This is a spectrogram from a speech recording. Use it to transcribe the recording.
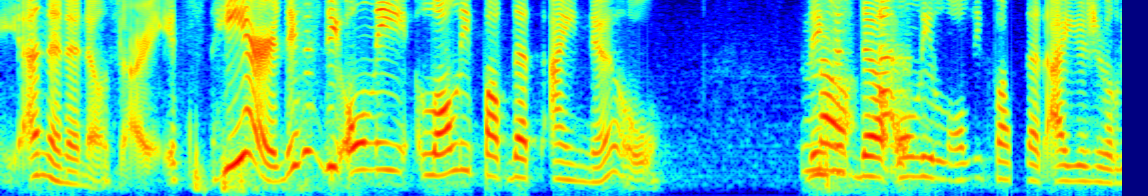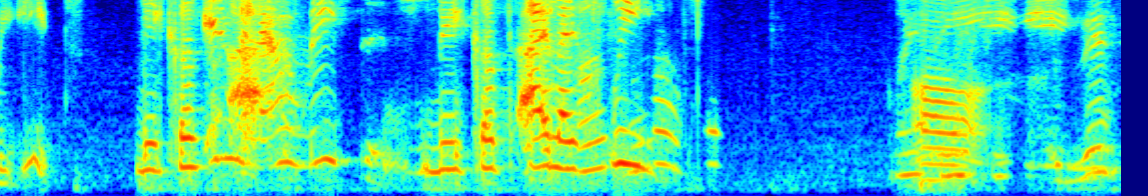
Yeah, no, no, no, sorry. It's here. This is the only lollipop that I know. This No, is the I- only lollipop that I usually eat. because I because I like sweets. I Uh, see. This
